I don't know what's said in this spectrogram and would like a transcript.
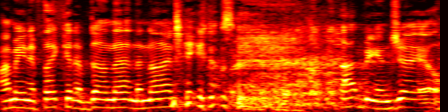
I mean, if they could have done that in the 90s, I'd be in jail.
